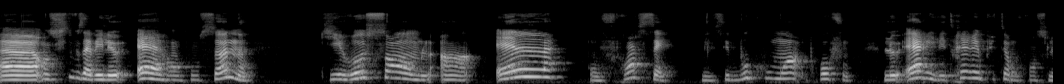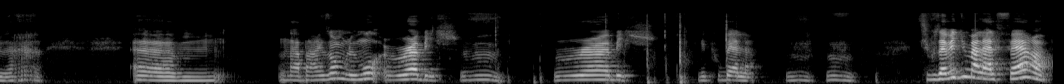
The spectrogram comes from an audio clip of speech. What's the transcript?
euh, Ensuite, vous avez le R en consonne qui ressemble à un L en français mais c'est beaucoup moins profond. Le R, il est très réputé en France, le R. Euh, on a par exemple le mot rubbish. Rubbish. Les poubelles. Si vous avez du mal à le faire,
